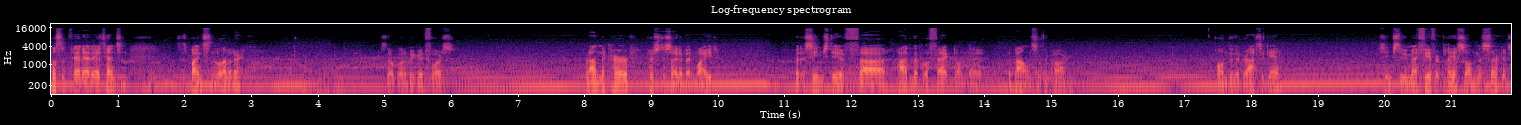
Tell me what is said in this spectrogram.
wasn't paying any attention. Just bouncing the limiter. It's not going to be good for us. Ran the curb, pushed us out a bit wide. But it seems to have uh, had little effect on the the balance of the car. Onto the grass again. Seems to be my favourite place on this circuit.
